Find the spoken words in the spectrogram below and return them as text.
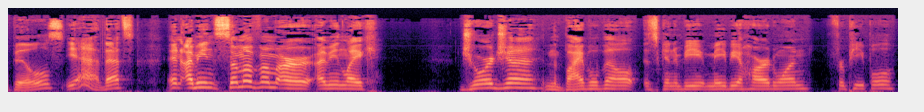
bills. Yeah, that's, and I mean, some of them are. I mean, like Georgia and the Bible Belt is going to be maybe a hard one for people.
